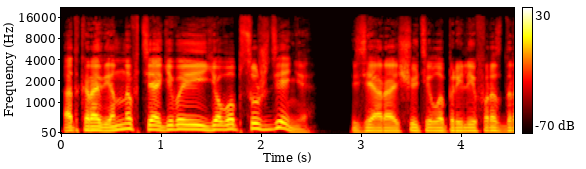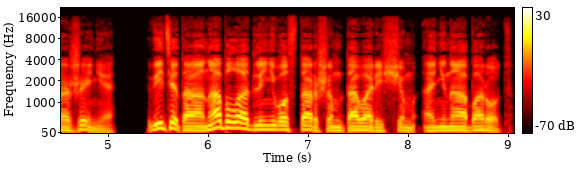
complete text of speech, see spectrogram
откровенно втягивая ее в обсуждение. Зиара ощутила прилив раздражения, ведь это она была для него старшим товарищем, а не наоборот.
